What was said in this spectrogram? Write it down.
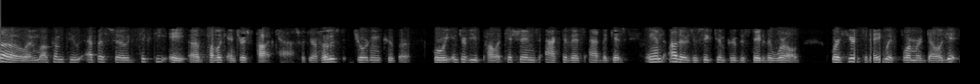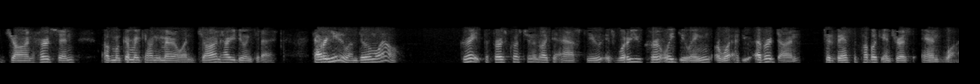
Hello, and welcome to episode 68 of Public Interest Podcast with your host, Jordan Cooper, where we interview politicians, activists, advocates, and others who seek to improve the state of the world. We're here today with former delegate John Hurson of Montgomery County, Maryland. John, how are you doing today? How are you? I'm doing well. Great. The first question I'd like to ask you is what are you currently doing or what have you ever done to advance the public interest and why?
